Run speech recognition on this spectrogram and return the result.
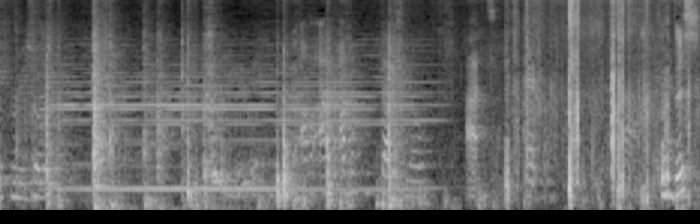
Just wait for me, shall I'm, I'm, I'm a professional at everything. This.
